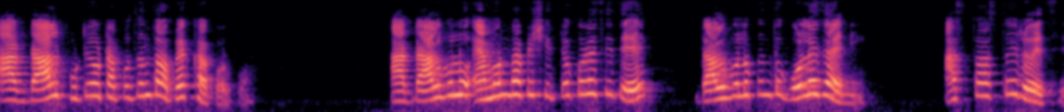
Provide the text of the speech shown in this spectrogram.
আর ডাল ফুটে ওঠা পর্যন্ত অপেক্ষা করব। আর ডালগুলো এমনভাবে সিদ্ধ করেছি যে ডালগুলো কিন্তু গলে যায়নি, আস্তে আস্তেই রয়েছে।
